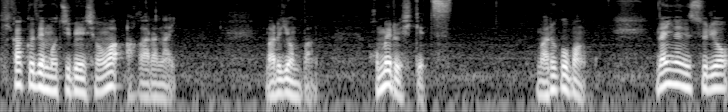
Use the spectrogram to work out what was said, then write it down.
比較でモチベーションは上がらない。丸4番褒める秘訣。丸5番何々するよ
